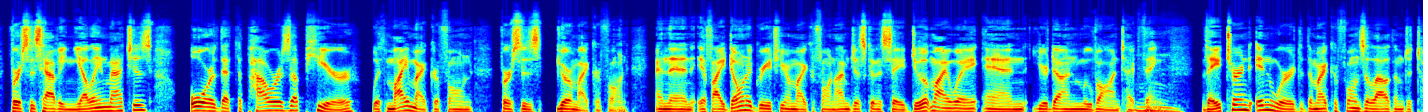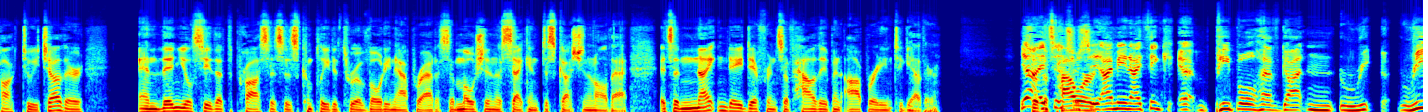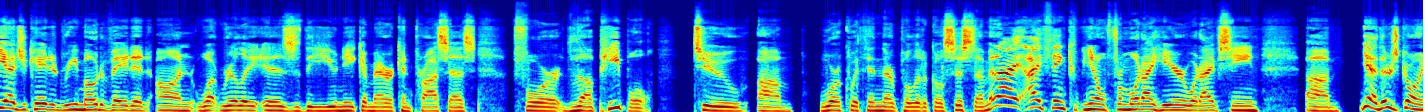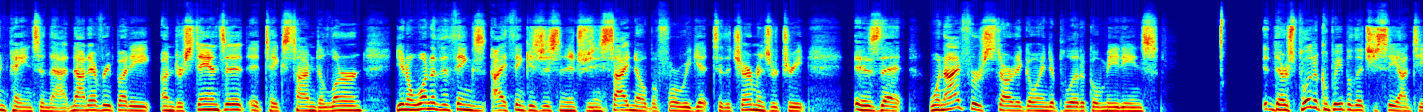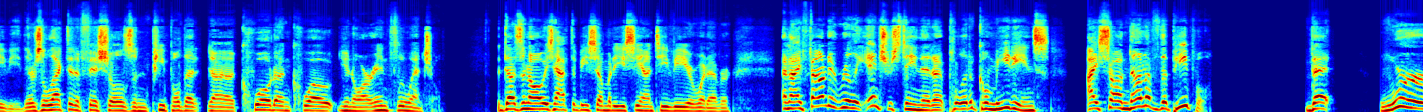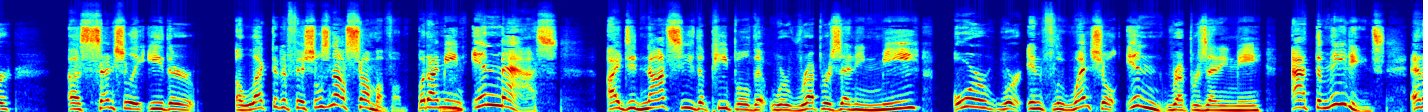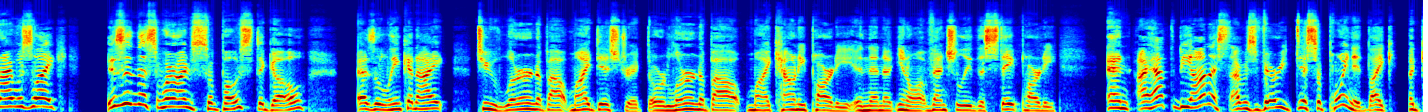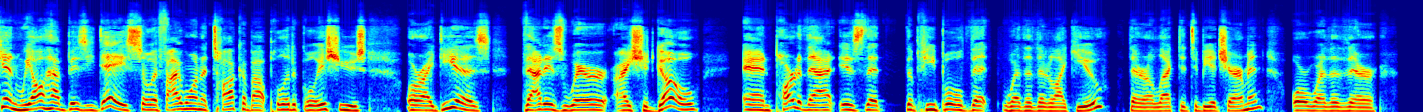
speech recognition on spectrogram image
versus having yelling matches or that the power is up here with my microphone versus your microphone. And then if I don't agree to your microphone, I'm just going to say, do it my way and you're done, move on type mm. thing. They turned inward. The microphones allow them to talk to each other. And then you'll see that the process is completed through a voting apparatus, a motion, a second discussion and all that. It's a night and day difference of how they've been operating together. Yeah, so it's power- interesting. I mean, I think uh, people have gotten re- educated re-motivated on what really is the unique American process for the people to um, work within their political system. And I, I think, you know, from what I hear, what I've seen, um, yeah, there's growing pains in that. Not everybody understands it. It takes time to learn. You know, one of the things I think is just an interesting side note before we get to the chairman's retreat is that when I first started going to political meetings, there's political people that you see on TV. There's elected officials and people that uh, quote unquote, you know, are influential. It doesn't always have to be somebody you see on TV or whatever. And I found it really interesting that at political meetings, I saw none of the people that were essentially either elected officials, now some of them, but I mean, mm-hmm. in mass, I did not see the people that were representing me or were influential in representing me at the meetings. And I was like, isn't this where I'm supposed to go as a Lincolnite to learn about my district or learn about my county party and then, uh, you know, eventually the state party? And I have to be honest, I was very disappointed. Like, again, we all have busy days. So if I want to talk about political issues or ideas, that is where I should go. And part of that is that the people that, whether they're like you, they're elected to be a chairman, or whether they're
